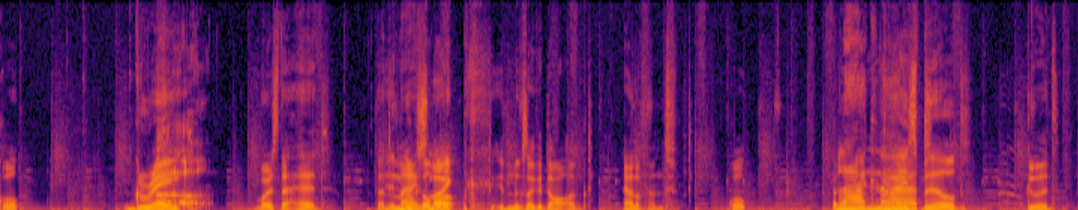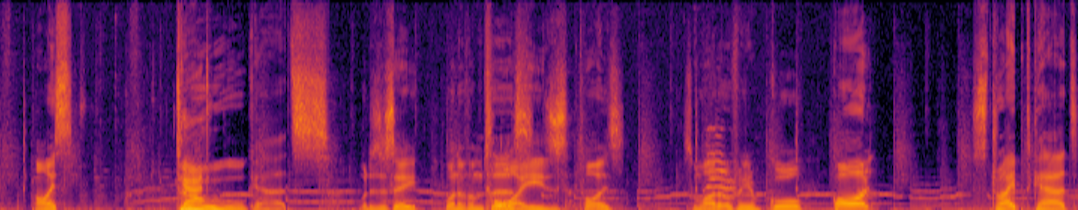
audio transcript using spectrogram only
Cool. Gray. Uh. Where's the head? The it looks like up. it looks like a dog. Elephant. Cool. black Nice cat. build. Good. Nice. Cat. Two cats. What does it say? One of them says Toys. toys. Some water over here. Cool. Cool. Striped cat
